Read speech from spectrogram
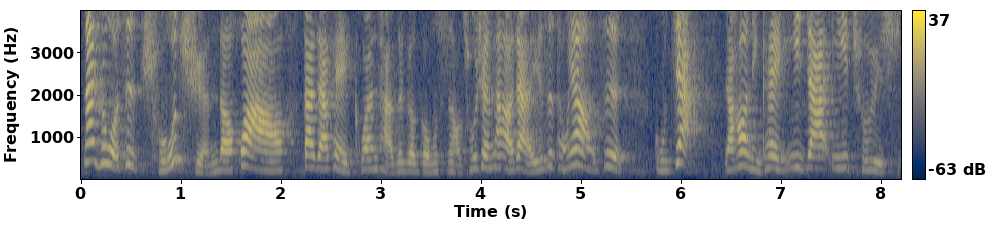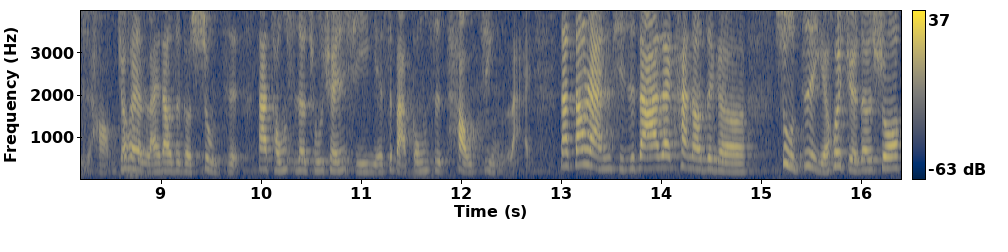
那如果是除权的话哦，大家可以观察这个公式哦，除权参考价也是同样是股价，然后你可以一加一除以十哈，就会来到这个数字。那同时的除权息也是把公式套进来。那当然，其实大家在看到这个数字，也会觉得说，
